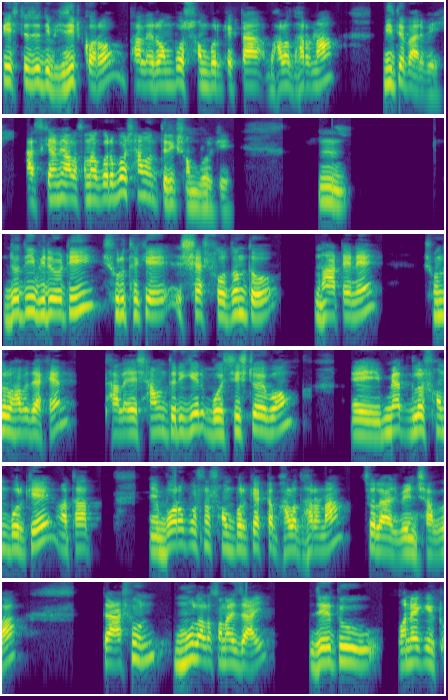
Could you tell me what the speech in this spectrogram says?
পেজটা যদি ভিজিট করো, তাহলে রম্বস সম্পর্কে একটা ভালো ধারণা নিতে পারবে। আজকে আমি আলোচনা করব সামান্তরিক সম্পর্কে। যদি ভিডিওটি শুরু থেকে শেষ পর্যন্ত না টেনে সুন্দরভাবে দেখেন, তাহলে সামান্তরিকের বৈশিষ্ট্য এবং এই ম্যাথগুলো সম্পর্কে, অর্থাৎ বড় প্রশ্ন সম্পর্কে একটা ভালো ধারণা চলে আসবে ইনশাল্লাহ তা আসুন, মূল আলোচনায় যাই। যেহেতু অনেক একটু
